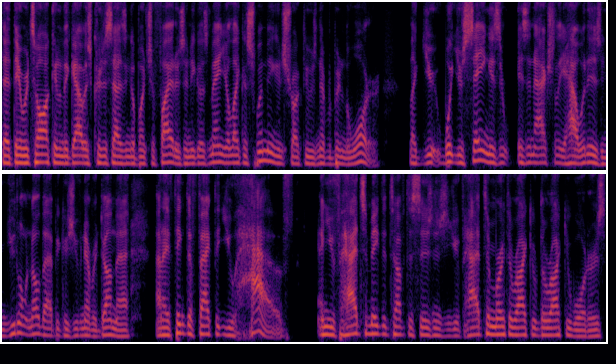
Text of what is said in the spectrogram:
that they were talking and the guy was criticizing a bunch of fighters. And he goes, man, you're like a swimming instructor who's never been in the water. Like you, what you're saying is isn't actually how it is. And you don't know that because you've never done that. And I think the fact that you have, and you've had to make the tough decisions and you've had to murk the rocky, the rocky waters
